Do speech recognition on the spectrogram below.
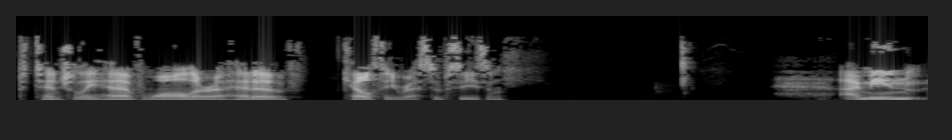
potentially have Waller ahead of Kelce rest of season. I mean,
